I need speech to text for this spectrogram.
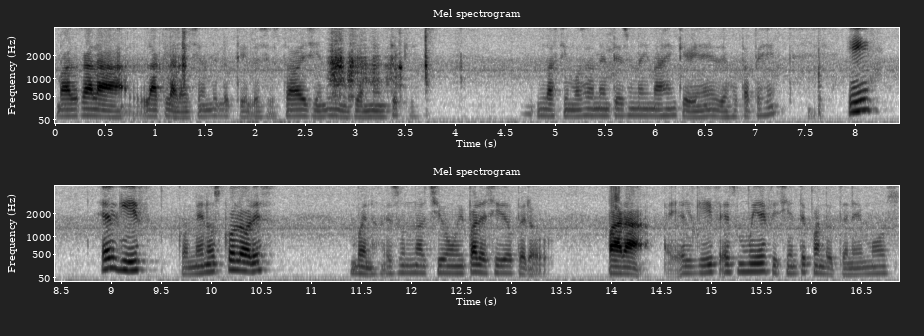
Valga la, aclaración de lo que les estaba diciendo inicialmente, que lastimosamente es una imagen que viene de JPG. Y el GIF con menos colores, bueno, es un archivo muy parecido, pero para el GIF es muy eficiente cuando tenemos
